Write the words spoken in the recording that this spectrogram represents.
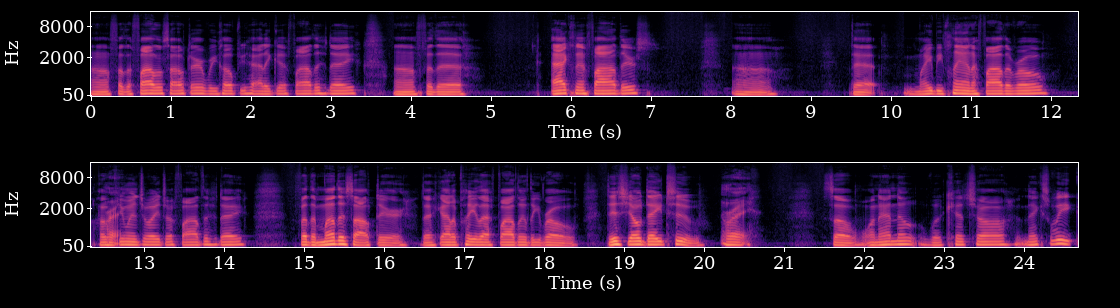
Uh, for the fathers out there, we hope you had a good Father's Day. Uh, for the acting fathers uh, that may be playing a father role, hope right. you enjoyed your Father's Day. For the mothers out there that got to play that fatherly role, this your day too. Right. So on that note, we'll catch y'all next week.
